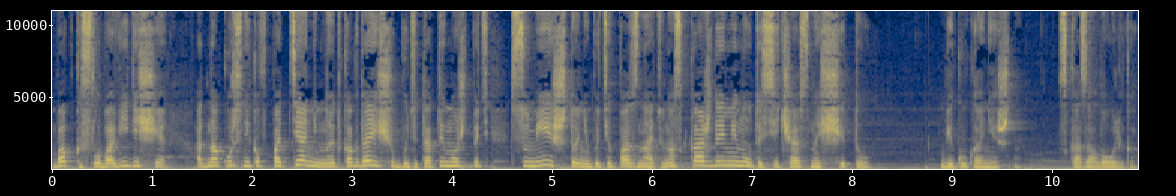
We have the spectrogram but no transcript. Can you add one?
бабка слабовидящая. Однокурсников подтянем, но это когда еще будет? А ты, может быть, сумеешь что-нибудь опознать? У нас каждая минута сейчас на счету». «Бегу, конечно», — сказала Ольга.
